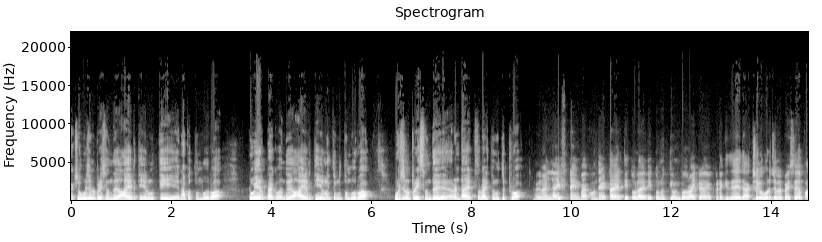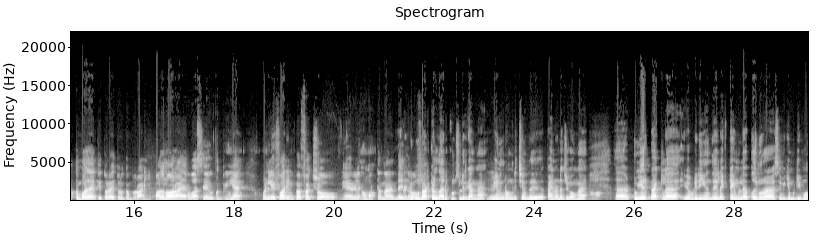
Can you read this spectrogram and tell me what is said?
ஆக்சுவலி ஒரிஜினல் ப்ரைஸ் வந்து ஆயிரத்தி எழுநூத்தி நாற்பத்தொம்பது ரூபா. டூ இயர் பேக் வந்து ஆயிரத்தி எழுநூத்தி தொண்ணூத்தொம்பது ரூபா. ஒரிஜினல் ப்ரைஸ் வந்து ரெண்டாயிரத்தி தொள்ளாயிரத்தி தொண்ணூத்தெட்டு ரூபா. அதுவே லைஃப் டைம் பேக் வந்து எட்டாயிரத்தி தொள்ளாயிரத்தி தொண்ணூத்தி ஒன்பது ரூபாய் கிடைக்குது. இது ஆக்சுவலி ஒரிஜினல் பிரைஸ் பத்தொன்பதாயிரத்தி தொள்ளாயிரத்தி தொண்ணூத்தி ரூபாய் நீங்க பதினோராயிரம் ரூபாய் சேவ் பண்றீங்க. ஒன்லி ஃபார் இம்பர்ஃபெக்ட் ஷோ நேயர்களுக்கு மட்டும்தான் வந்து ரெண்டு மூணு. நாட்கள் தான் இருக்குன்னு சொல்லியிருக்காங்க. வேணுங்கிறவங்க நிச்சயம் வந்து பயனடைஞ்சுக்கோங்க டூ இயர் பேக்ல எப்படி நீங்க வந்து லைஃப் டைம்ல பதினோராயிரம் சேமிக்க முடியுமோ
